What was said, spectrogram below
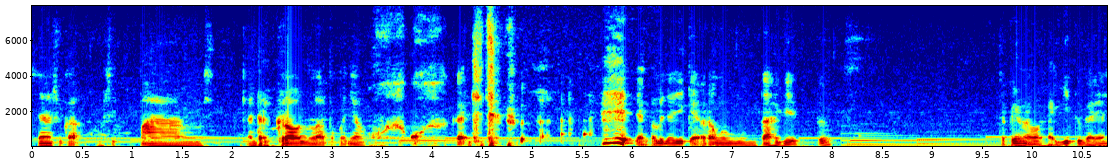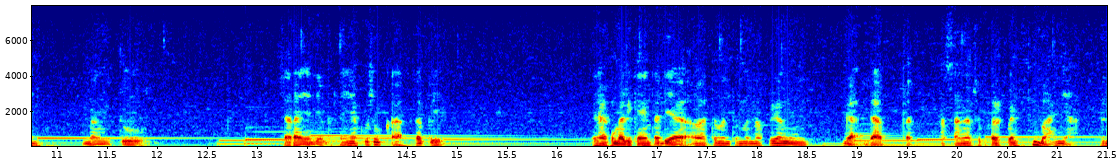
saya suka musik pang, underground lah pokoknya wah, wah, kayak gitu. Yang kalau nyanyi kayak orang mau muntah gitu. Tapi memang kayak gitu gayanya. Memang itu caranya dia bertanya aku suka. Tapi ya kembali ke yang tadi ya oh, teman-teman aku yang nggak dapat pasangan superfrekuensi itu banyak. Dan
